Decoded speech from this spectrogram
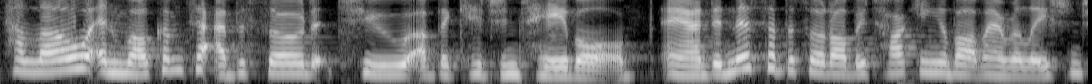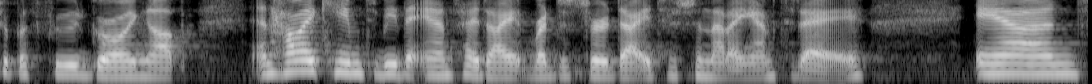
Hello, and welcome to episode two of The Kitchen Table. And in this episode, I'll be talking about my relationship with food growing up and how I came to be the anti diet registered dietitian that I am today. And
